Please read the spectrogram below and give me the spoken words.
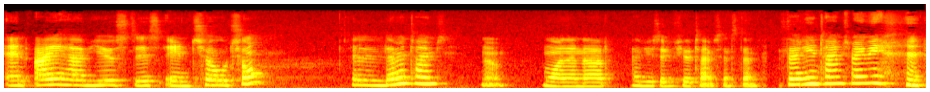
and I have used this in total 11 times? No, more than that. I've used it a few times since then. 13 times maybe?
